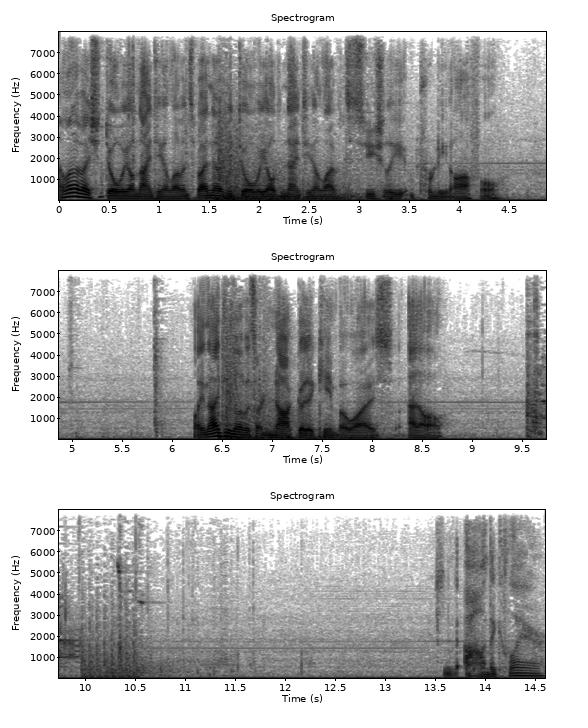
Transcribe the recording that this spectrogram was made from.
I wonder if I should dual wield 1911s, but I know if you dual wield 1911s, it's usually pretty awful. Like 1911s are not good at Kimbo wise at all. Oh, the glare.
